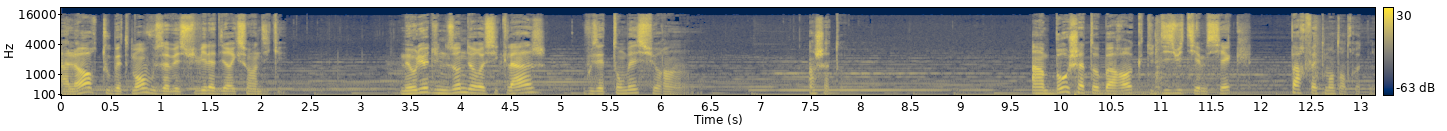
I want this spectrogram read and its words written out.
Alors, tout bêtement, vous avez suivi la direction indiquée. Mais au lieu d'une zone de recyclage, vous êtes tombé sur un. un château. Un beau château baroque du XVIIIe siècle, parfaitement entretenu.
